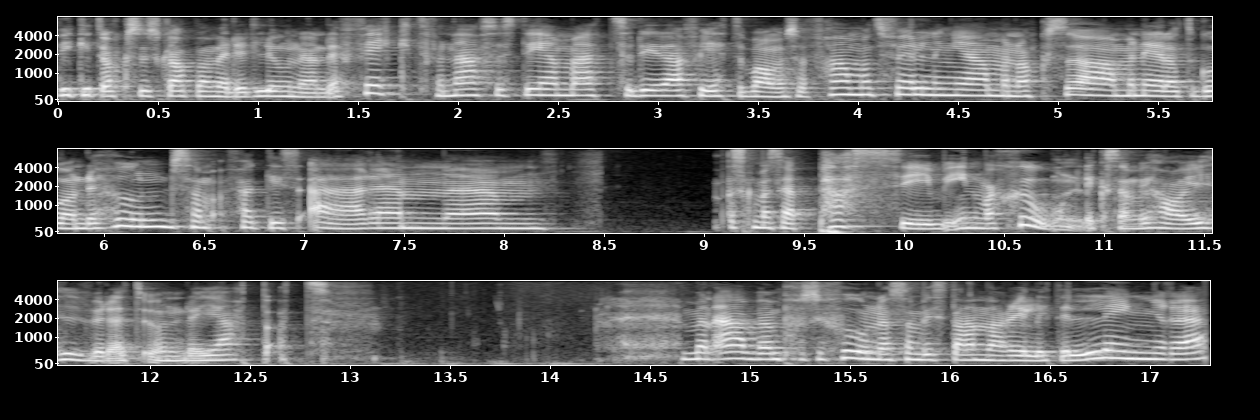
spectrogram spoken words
Vilket också skapar en väldigt lugnande effekt för nervsystemet. Så det är därför jättebra med så framåtföljningar men också med nedåtgående hund som faktiskt är en ehm, vad ska man säga, passiv invasion. Liksom. Vi har ju huvudet under hjärtat. Men även positioner som vi stannar i lite längre.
